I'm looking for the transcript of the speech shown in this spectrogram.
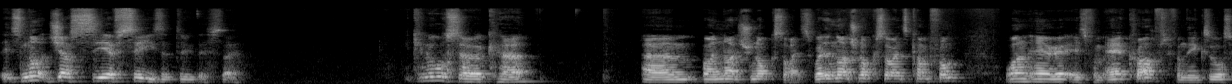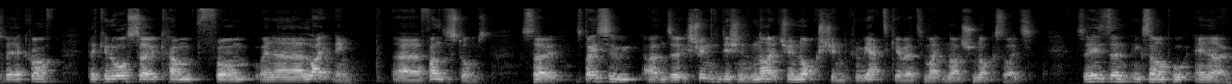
It's not just CFCs that do this though. It can also occur um, by nitrogen oxides. Where do nitrogen oxides come from? One area is from aircraft, from the exhaust of aircraft. They can also come from when uh, lightning, uh, thunderstorms. So it's basically under extreme conditions, nitrogen and oxygen can react together to make nitrogen oxides. So here's an example, NO.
